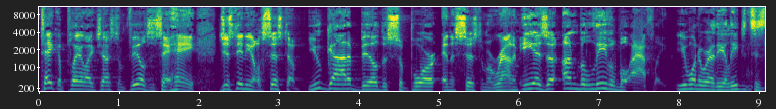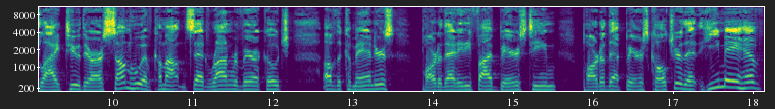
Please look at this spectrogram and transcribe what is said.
take a player like Justin Fields and say, "Hey, just any old system." You got to build the support and the system around him. He is an unbelievable athlete. You wonder where the allegiances lie too. There are some who have come out and said Ron Rivera, coach of the Commanders, part of that 85 Bears team, part of that Bears culture, that he may have,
